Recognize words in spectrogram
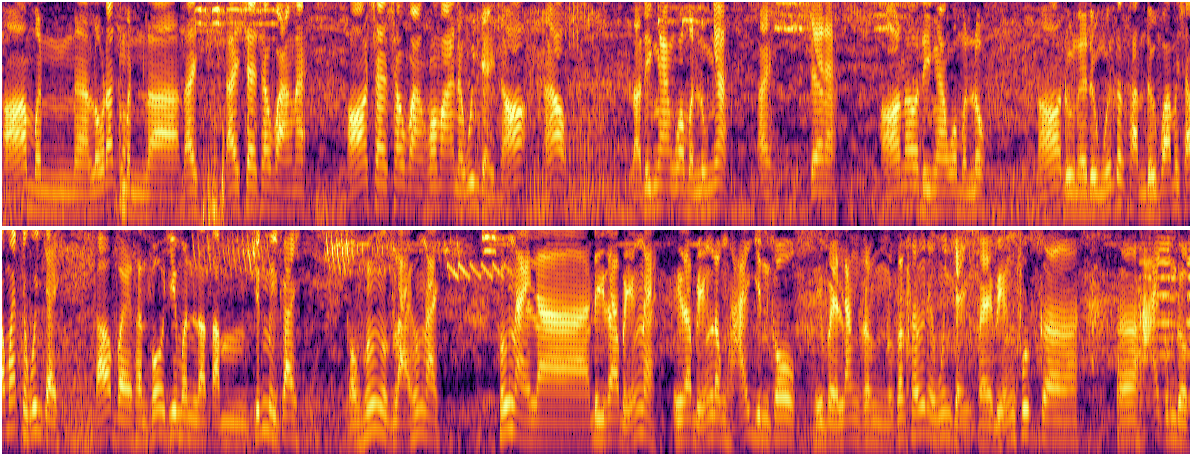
Đó mình à, lô đất mình là đây đây xe sao vàng này đó xe sao vàng hoa mai nè quý anh chị. Đó thấy không? Là đi ngang qua mình luôn nha. Đây xe nè. Đó nó đi ngang qua mình luôn. Đó đường này đường Nguyễn Tất Thành đường 36 m cho quý anh chị. Đó về thành phố Hồ Chí Minh là tầm 90 cây. Còn hướng ngược lại hướng này hướng này là đi ra biển nè đi ra biển Long Hải Vinh Cô. Đi về lăng rừng rồi các thứ này quý anh chị về biển Phước uh, uh, Hải cũng được.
